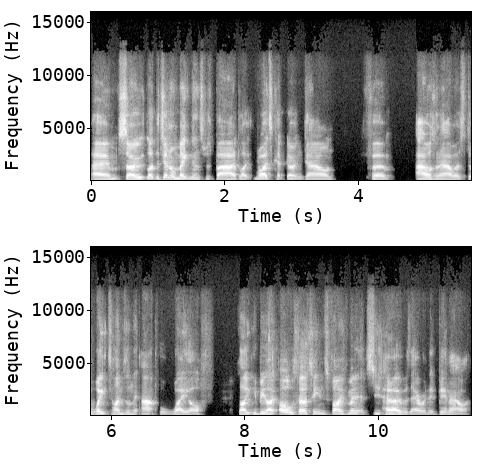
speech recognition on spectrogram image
Um, so like the general maintenance was bad. Like rides kept going down for hours and hours. The wait times on the app were way off. Like you'd be like, oh, 13's five minutes. You'd head over there and it'd be an hour.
